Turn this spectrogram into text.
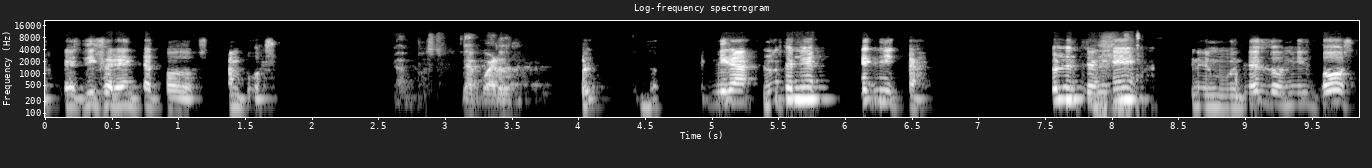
porque es diferente a todos. Campos. Campos, de acuerdo. Mira, no tenía técnica. Yo lo entrené en el Mundial 2002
